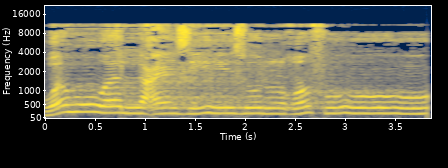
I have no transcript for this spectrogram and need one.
وهو العزيز الغفور.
